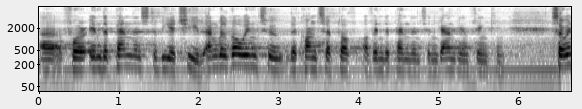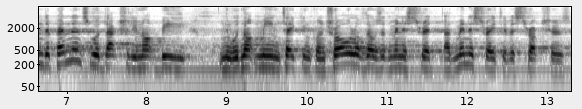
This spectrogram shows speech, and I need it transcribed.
uh, for independence to be achieved. And we'll go into the concept of, of independence in Gandhian thinking. So independence would actually not be would not mean taking control of those administrat administrative structures,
